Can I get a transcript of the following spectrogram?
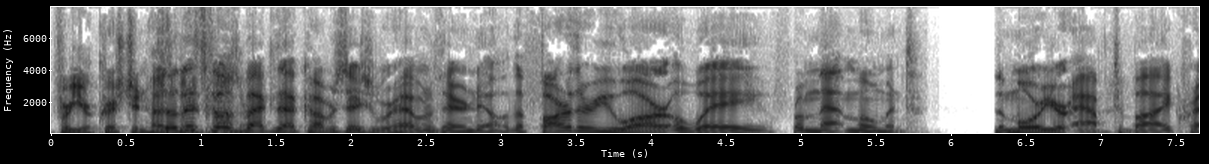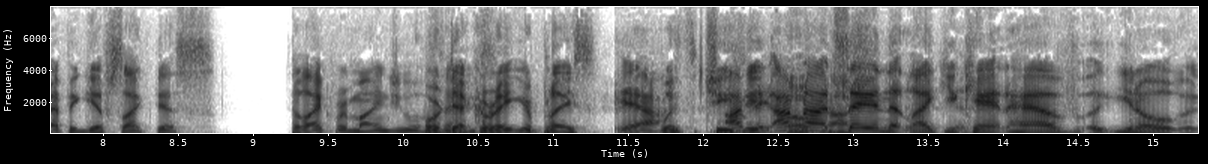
for your Christian husband. so this and goes back to that conversation we're having with Arrandale. The farther you are away from that moment, the more you're apt to buy crappy gifts like this to like remind you of or things. decorate your place Yeah, with I cheesy. I'm Oh, not gosh. saying that like you can't have uh, you know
